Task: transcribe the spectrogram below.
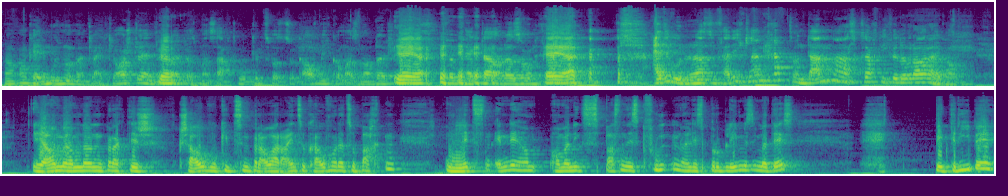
Okay, muss man mal gleich klarstellen, Ja. dass man sagt, wo gibt es was zu kaufen? Ich komme aus Norddeutschland, Ja, ja. 5 Hektar oder so. Also gut, dann hast du fertig gelernt gehabt und dann hast du gesagt, ich will eine Brauerei kaufen. Ja, wir haben dann praktisch geschaut, wo gibt es Brauereien zu kaufen oder zu pachten. Und letzten Ende haben, haben wir nichts Passendes gefunden, weil das Problem ist immer das, Betriebe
